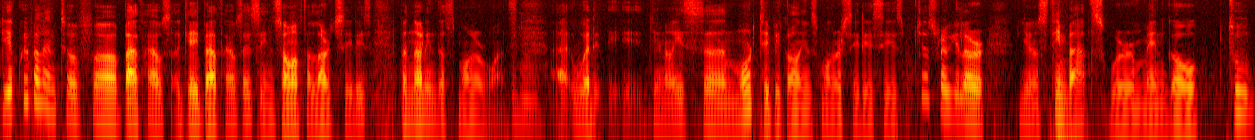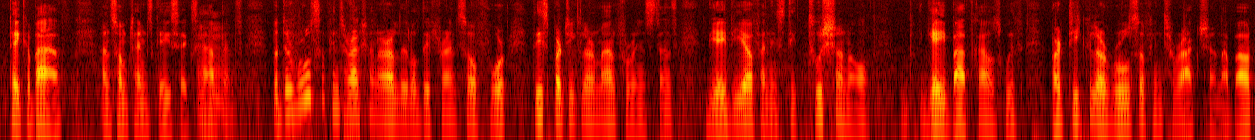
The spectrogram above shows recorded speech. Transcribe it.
the equivalent of uh, bathhouse, uh, gay bathhouses in some of the large cities, but not in the smaller ones. Uh, what it, you know is uh, more typical in smaller cities is just regular, you know, steam baths where men go to take a bath, and sometimes gay sex happens. But the rules of interaction are a little different. So for this particular man, for instance, the idea of an institutional gay bathhouse with particular rules of interaction about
